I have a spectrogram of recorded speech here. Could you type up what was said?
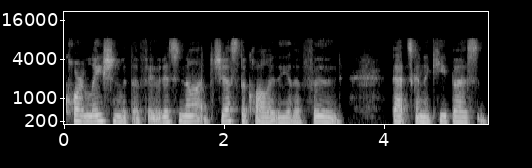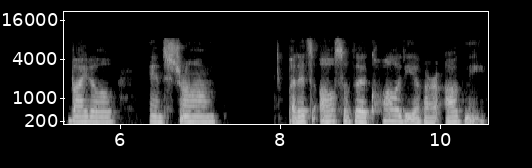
correlation with the food. It's not just the quality of the food that's going to keep us vital and strong, but it's also the quality of our Agni.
